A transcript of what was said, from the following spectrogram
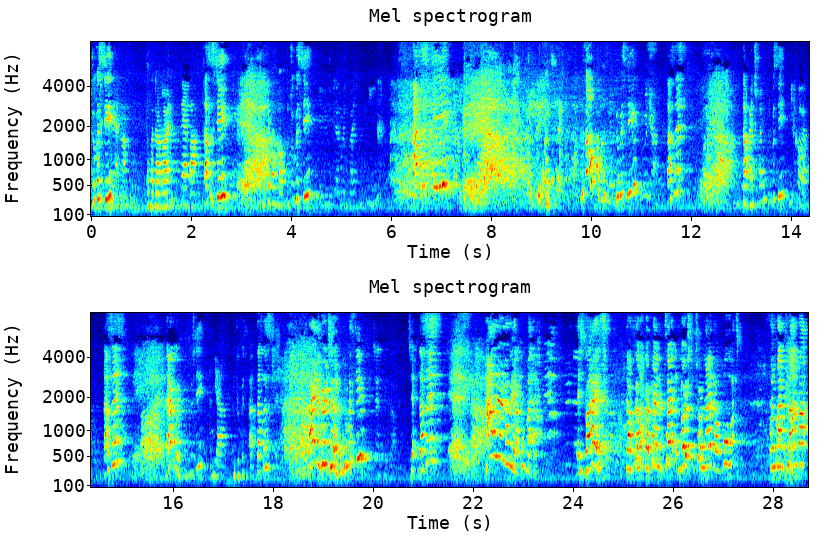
Du bist die? Doch mal da rein. Vera. Das ist die? Ja. Okay, pass auf. Und du bist die? Das ist die? Ja. Pass auf. Du bist die? Julia. Das ist? Julia. Da reinschreiben. Du bist die? Nicole. Das ist? Nicole. Sehr gut. Du bist die? Ja. Und du bist, das ist? Meine Güte. Du bist die? Jessica. Das ist? Jessica. Halleluja. Guck mal. Ich weiß. Dafür haben wir keine Zeit. Es leuchtet schon leider rot. Und mein Plan war,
